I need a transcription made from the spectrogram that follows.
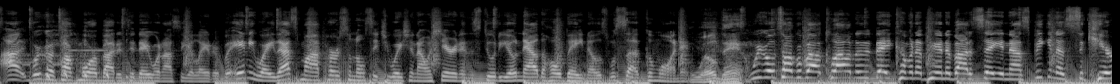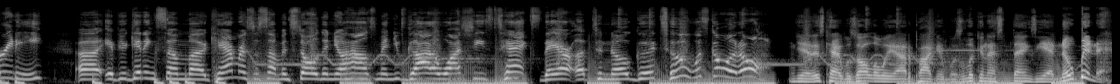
I, we're gonna talk more about it today when I see you later. But anyway, that's my personal situation I was sharing in the studio. Now the whole bay knows. What's up? Good morning. Well, damn. We're gonna talk about clown of the day coming up here in about a second. Now, speaking of security, uh, if you're getting some uh, cameras or something installed in your house, man, you gotta watch these texts. They are up to no good too. What's going on? yeah, this cat was all the way out of pocket, was looking at some things he had no business.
